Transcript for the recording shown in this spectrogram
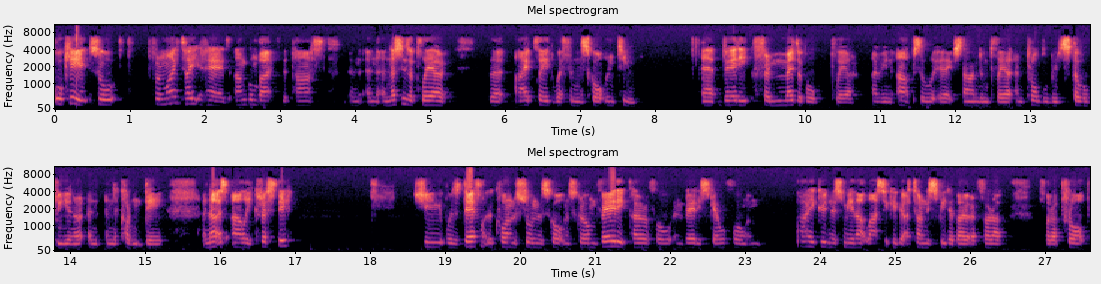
Okay, so for my tight head, I'm going back to the past, and, and, and this is a player that I played with in the Scotland team. Uh, very formidable player. I mean, absolutely outstanding player, and probably still be in, in, in the current day. And that is Ali Christie. She was definitely the cornerstone of the Scotland scrum. Very powerful and very skillful. And by goodness me, that lassie could get a ton of speed about her for a for a prop.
